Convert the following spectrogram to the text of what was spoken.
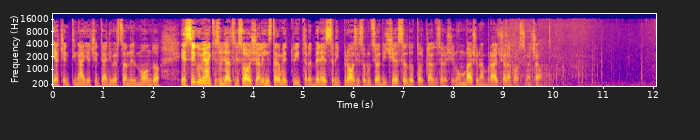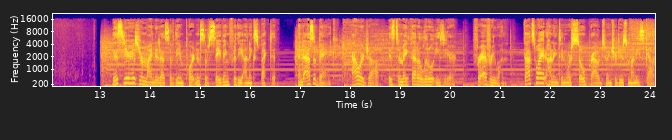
e a centinaia e centinaia di persone nel mondo e seguimi anche sugli altri social, Instagram e Twitter, benessere, ipnosi, soluzione DCS, il dottor Claudio Saracino. Un bacio, un abbraccio, alla prossima, ciao. This year has reminded us of the importance of saving for the unexpected. And as a bank, our job is to make that a little easier for everyone. That's why at Huntington we're so proud to introduce Money Scout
